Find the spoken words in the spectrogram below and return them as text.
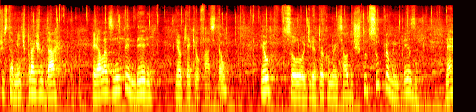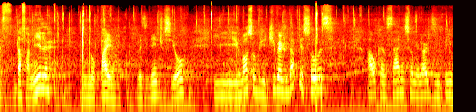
justamente para ajudar elas a entenderem né, o que é que eu faço. Então, eu sou diretor comercial do Instituto Supra, uma empresa né, da família. O meu pai é o presidente, o CEO. E o nosso objetivo é ajudar pessoas a alcançarem seu melhor desempenho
